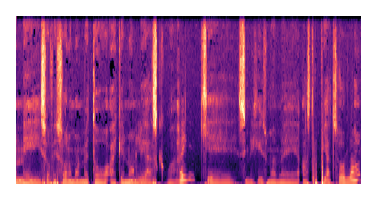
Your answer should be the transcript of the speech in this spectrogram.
Ήταν η Σοφή Σόλομον με το I Can Only Ask Why και συνεχίζουμε με Άστρο Πιατσόλα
